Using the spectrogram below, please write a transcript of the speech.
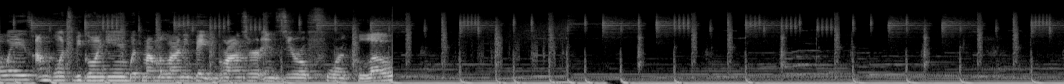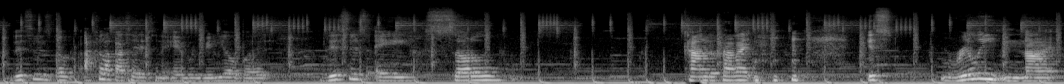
Always, I'm going to be going in with my Milani Baked Bronzer in 04 Glow. This is, a, I feel like I say this in every video, but this is a subtle kind of highlight. it's really not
